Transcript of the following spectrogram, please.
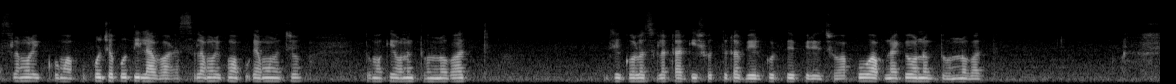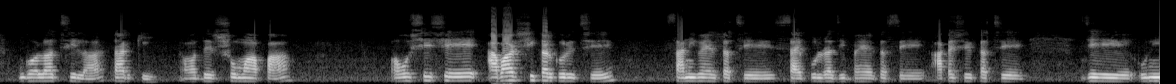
আসসালামু আলাইকুম আপু, প্রজাপতি লাভার। আসসালামু আলাইকুম আপু, কেমন আছো? তোমাকে অনেক ধন্যবাদ। যে গলা ছেলাটা আর কি সত্যটা বের করতে পেরেছ। আপু, আপনাকে অনেক ধন্যবাদ। গলা ছিলা টার্কি, আমাদের সোমা আপা, অবশেষে আবার স্বীকার করেছে সানি ভাইয়ের কাছে, সাইফুল রাজীব ভাইয়ের কাছে, আকাশের কাছে, যে উনি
